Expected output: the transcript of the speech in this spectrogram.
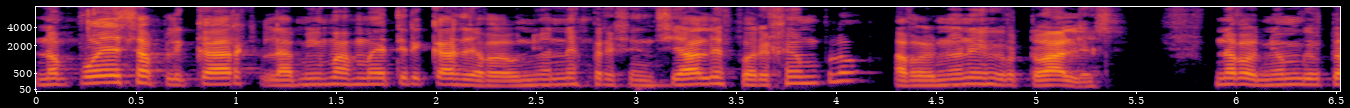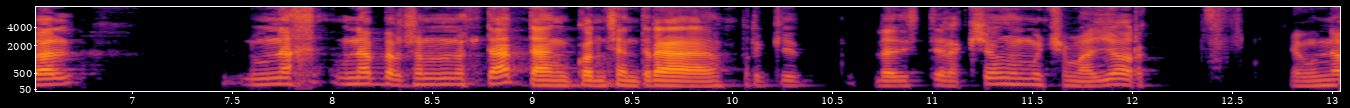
no puedes aplicar las mismas métricas de reuniones presenciales, por ejemplo, a reuniones virtuales. Una reunión virtual, una, una persona no está tan concentrada, porque la distracción es mucho mayor. En una,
